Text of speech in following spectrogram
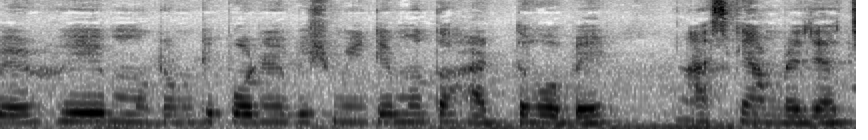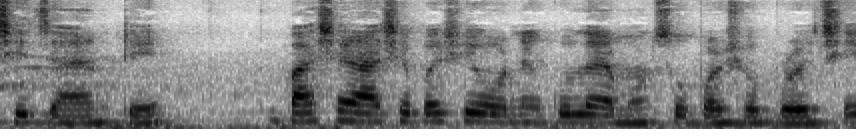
বের হয়ে মোটামুটি পনেরো বিশ মিনিটের মতো হাঁটতে হবে। আজকে আমরা যাচ্ছি জায়ান্টে বাসার আশেপাশে অনেকগুলো এমন সুপার শপ রয়েছে,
